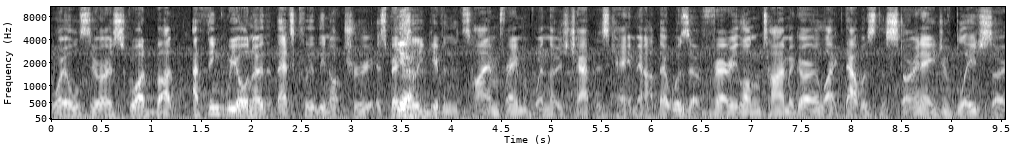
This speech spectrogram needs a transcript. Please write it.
Royal Zero Squad, but I think we all know that that's clearly not true, especially given the time frame of when those chapters came out. That was a very long time ago, like that was the Stone Age of Bleach, so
